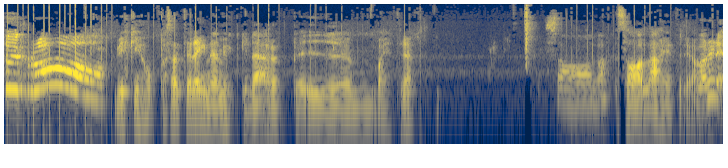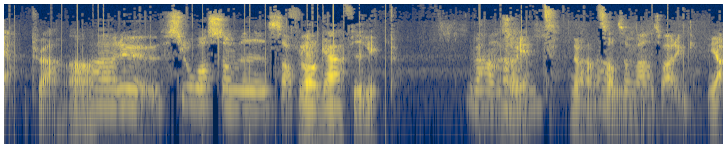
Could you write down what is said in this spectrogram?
Hurra! Vi kan ju hoppas att det regnar mycket där uppe i, eh, vad heter det? Sala. Sala heter det ja. Var det det? Tror jag. Ja. Ja, nu slå oss som vi sa. Fråga Filip. Det var han, Han som, vet. Det var han han som... som var ansvarig. Ja.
